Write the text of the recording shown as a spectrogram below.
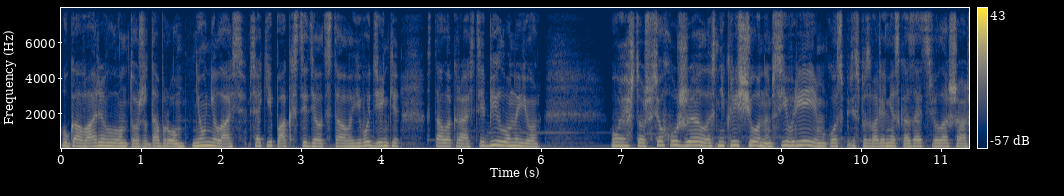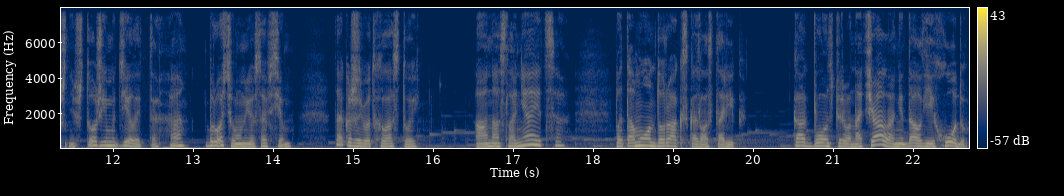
Уговаривал он тоже добром, не унялась. Всякие пакости делать стала, его деньги стала красть, и бил он ее. Ой, что ж, все хужело, с некрещенным, с евреем, господи, с позволения сказать, с велошашни. Что же ему делать-то, а? Бросил он ее совсем. Так и живет холостой. А она слоняется. Потому он дурак, сказал старик. Как бы он с первоначала не дал ей ходу.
